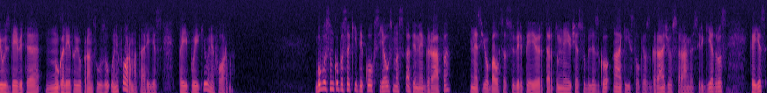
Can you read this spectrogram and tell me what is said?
Jūs dėvite nugalėtojų prancūzų uniformą, tarė jis, tai puikiai uniforma. Buvo sunku pasakyti, koks jausmas apėmė grafą, nes jo balsas suvirpėjo ir tartum nejučia sublizgo akys tokios gražios, ramios ir giedros, kai jis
